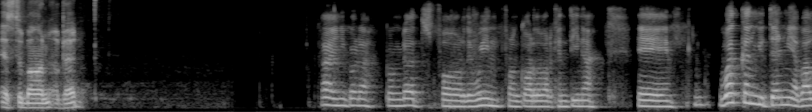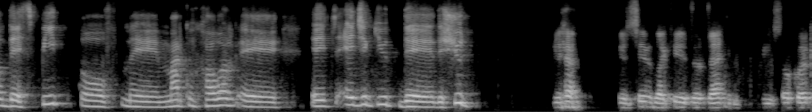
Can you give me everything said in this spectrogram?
Esteban Abed. Hi, Nikola. Congrats for the win from Cordoba, Argentina. Uh, what can you tell me about the speed of uh, Marcus Howard uh, execute the, the shoot? Yeah, it seems like he's just jacking. He's so quick,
